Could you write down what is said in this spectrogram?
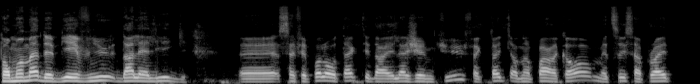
ton moment de bienvenue dans la ligue. Euh, ça fait pas longtemps que tu es dans la GMQ, fait que peut-être qu'il n'y en a pas encore, mais tu sais, ça peut être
